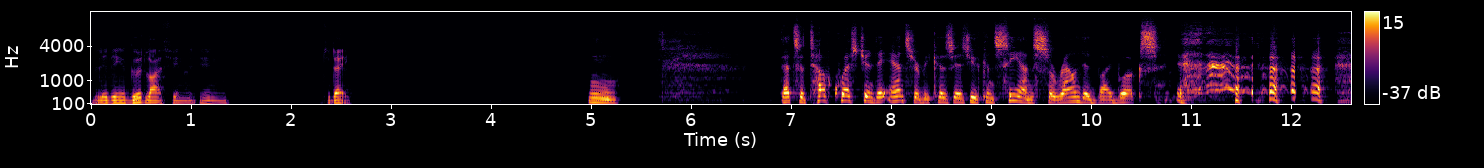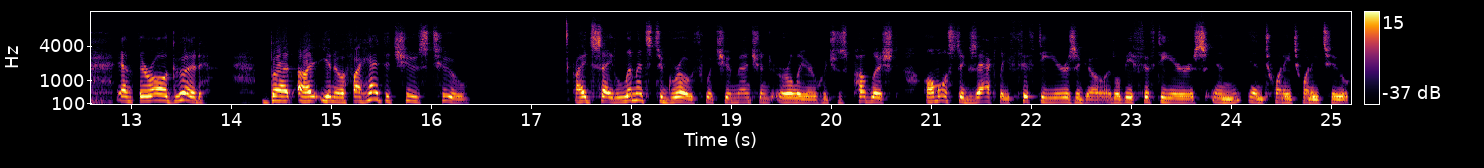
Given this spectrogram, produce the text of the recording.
living a good life in in today? Hmm. That's a tough question to answer because, as you can see, I'm surrounded by books, and they're all good. But uh, you know, if I had to choose two, I'd say Limits to Growth, which you mentioned earlier, which was published almost exactly 50 years ago. It'll be 50 years in, in 2022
